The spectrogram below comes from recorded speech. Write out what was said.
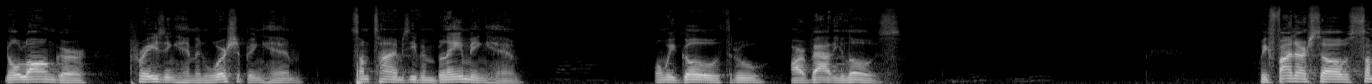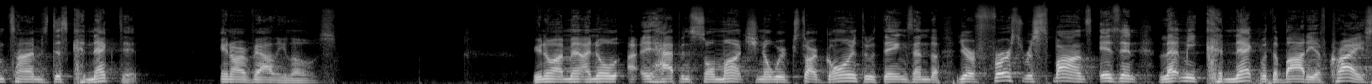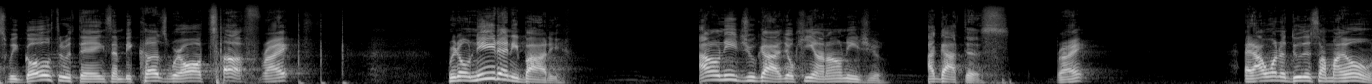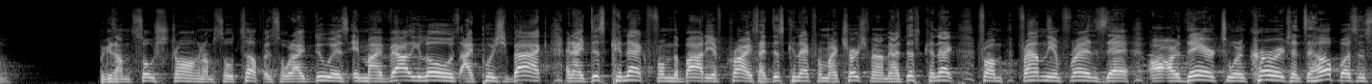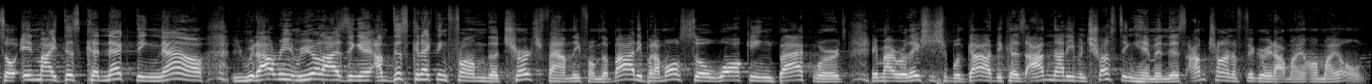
No longer praising Him and worshiping Him, sometimes even blaming Him when we go through our valley lows. We find ourselves sometimes disconnected in our valley lows. You know, I mean, I know uh, it happens so much. You know, we start going through things, and the, your first response isn't, let me connect with the body of Christ. We go through things, and because we're all tough, right? We don't need anybody. I don't need you guys. Yo, Keon, I don't need you. I got this, right? And I want to do this on my own because I'm so strong and I'm so tough. And so what I do is in my valley lows, I push back and I disconnect from the body of Christ. I disconnect from my church family. I disconnect from family and friends that are, are there to encourage and to help us. And so in my disconnecting now, without re- realizing it, I'm disconnecting from the church family, from the body, but I'm also walking backwards in my relationship with God because I'm not even trusting Him in this. I'm trying to figure it out my, on my own.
